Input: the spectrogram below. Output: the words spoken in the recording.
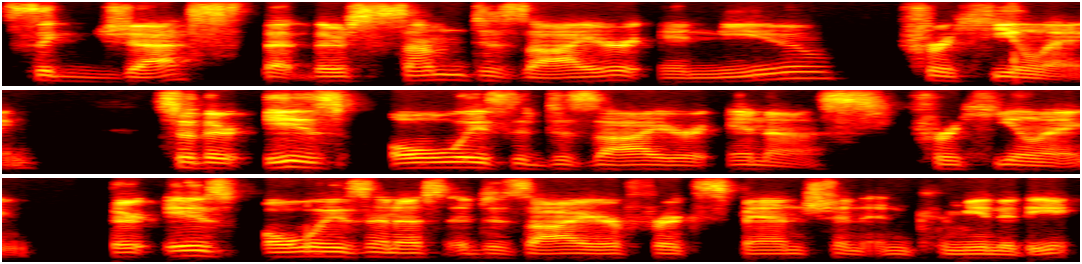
suggests that there's some desire in you for healing. So there is always a desire in us for healing. There is always in us a desire for expansion and community.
